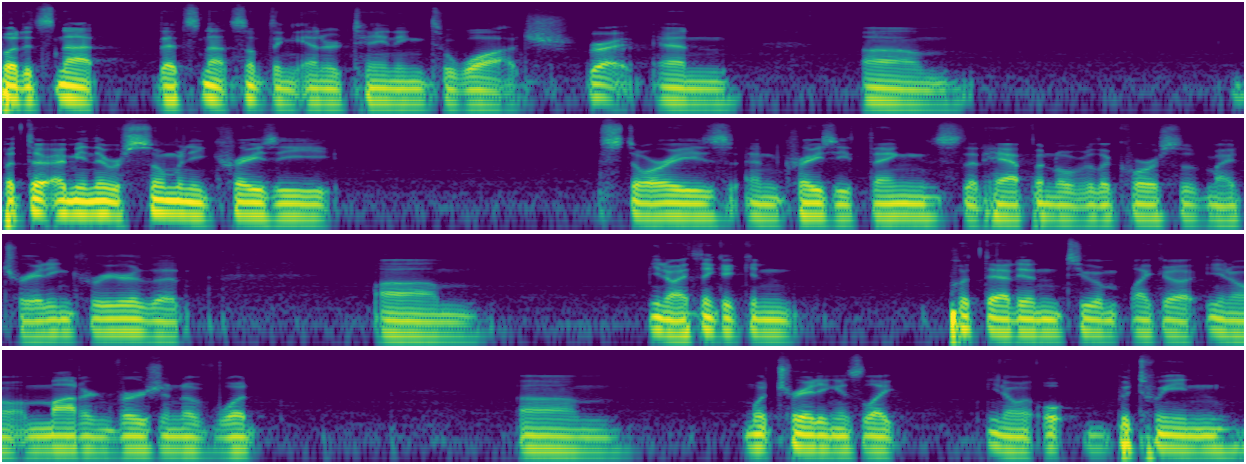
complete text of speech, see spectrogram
but it's not that's not something entertaining to watch, Right. And um, but there, I mean, there were so many crazy stories and crazy things that happened over the course of my trading career that, um, you know, I think it can put that into a, like a you know a modern version of what um, what trading is like, you know, between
